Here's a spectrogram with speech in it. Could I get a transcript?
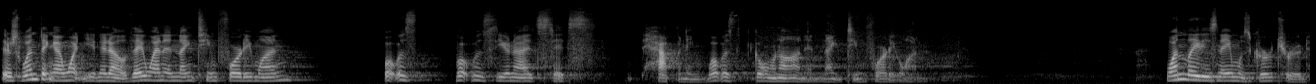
There's one thing I want you to know. They went in 1941. What was, what was the United States happening? What was going on in 1941? One lady's name was Gertrude,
